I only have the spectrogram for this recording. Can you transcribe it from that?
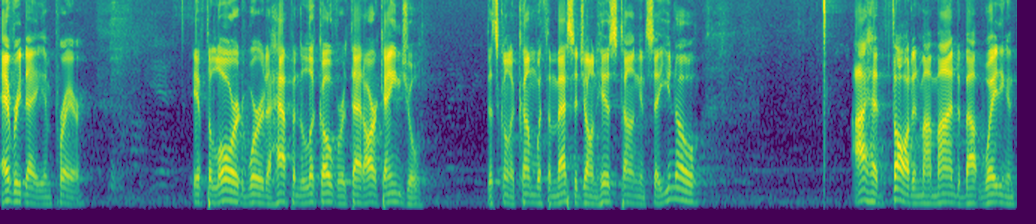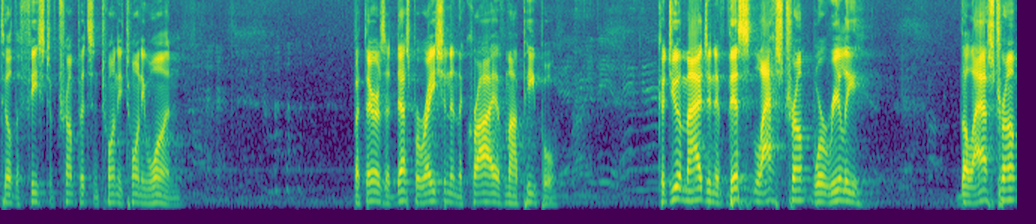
every day in prayer, if the Lord were to happen to look over at that archangel that's going to come with a message on his tongue and say, You know, I had thought in my mind about waiting until the Feast of Trumpets in 2021. But there is a desperation in the cry of my people. Could you imagine if this last trump were really the last trump?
